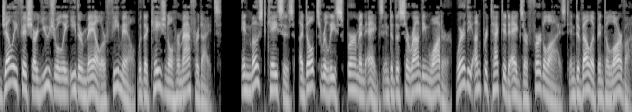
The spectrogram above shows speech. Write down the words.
Jellyfish are usually either male or female with occasional hermaphrodites. In most cases, adults release sperm and eggs into the surrounding water, where the unprotected eggs are fertilized and develop into larvae.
